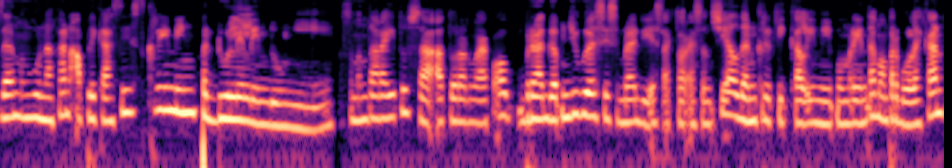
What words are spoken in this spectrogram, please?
dan menggunakan aplikasi screening peduli lindungi. Sementara itu sah aturan WFO beragam juga sih sebenarnya di sektor esensial dan kritikal ini. Pemerintah memperbolehkan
